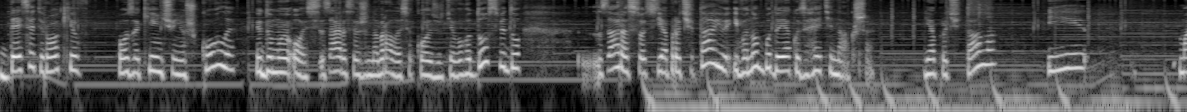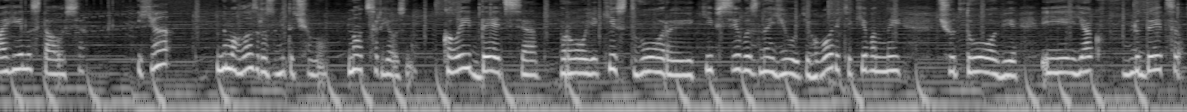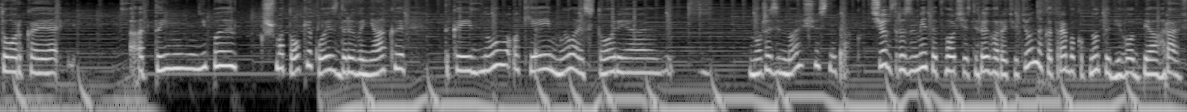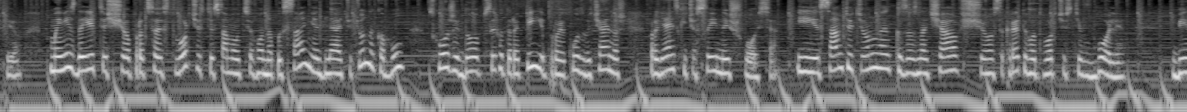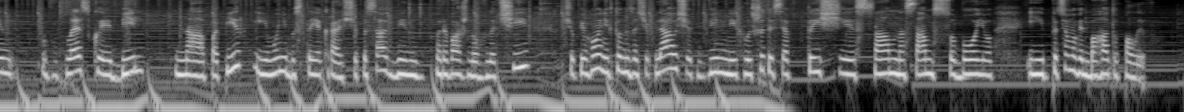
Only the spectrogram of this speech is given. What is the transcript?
10 років по закінченню школи. І думаю, ось зараз я вже набралася якогось життєвого досвіду. Зараз ось я прочитаю, і воно буде якось геть інакше. Я прочитала, і магії не сталося. І я не могла зрозуміти чому. Ну, от серйозно. Коли йдеться про якісь твори, які всі визнають, і говорять, які вони чудові, і як в людей це торкає, а ти ніби шматок якоїсь деревиняки, такий, ну окей, мила історія. Може, зі мною щось не так. Щоб зрозуміти творчість Григора Тютюнника, треба копнути в його біографію. Мені здається, що процес творчості саме у цього написання для Тютюнника був схожий до психотерапії, про яку, звичайно ж, в радянські часи й не йшлося. І сам Тютюнник зазначав, що секрет його творчості в болі. Він вплескує біль на папір, і йому ніби стає краще. Писав він переважно вночі, щоб його ніхто не зачіпляв, щоб він міг лишитися в тиші сам на сам з собою, і при цьому він багато палив.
